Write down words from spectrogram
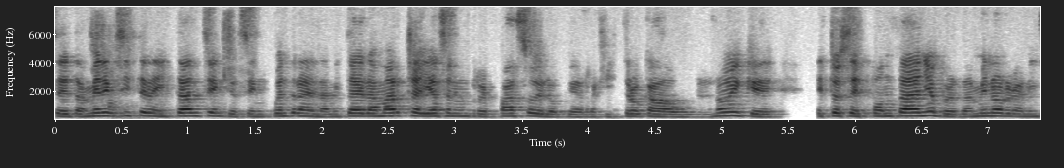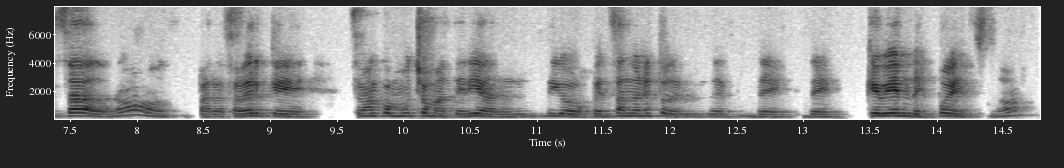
también existe la instancia en que se encuentran en la mitad de la marcha y hacen un repaso de lo que registró cada uno, ¿no? Y que esto es espontáneo, pero también organizado, ¿no? Para saber que se van con mucho material, digo, pensando en esto de, de, de- de qué ven después, ¿no?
